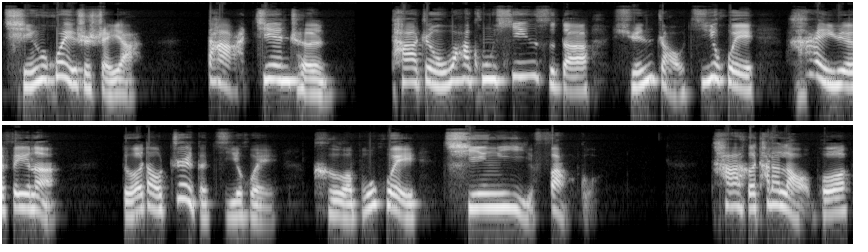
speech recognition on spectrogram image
秦桧是谁呀？大奸臣，他正挖空心思的寻找机会害岳飞呢。得到这个机会，可不会轻易放过。他和他的老婆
